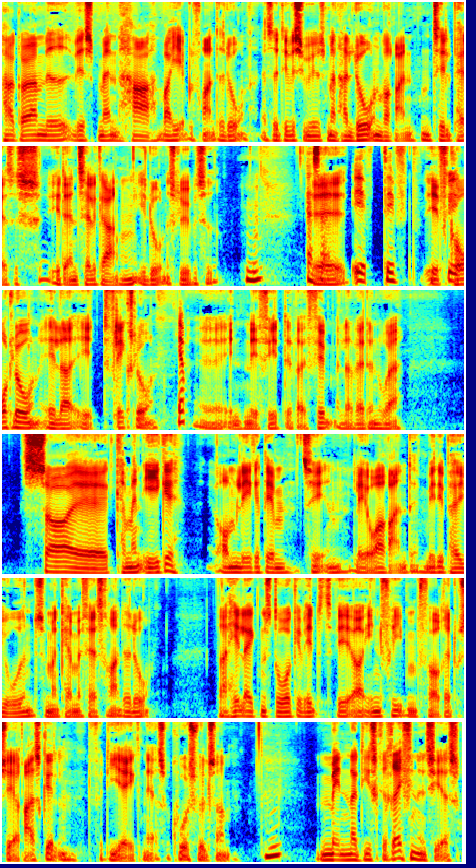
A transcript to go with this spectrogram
har at gøre med, hvis man har variabelt forrentet lån. Altså det vil sige, hvis man har lån, hvor renten tilpasses et antal gange i lånets løbetid. Mm. Altså Øh, F, det, Et kortlån eller et flekslån, Yep. øh, enten F1 eller F5 eller hvad det nu er, så øh, kan man ikke omlægge dem til en lavere rente midt i perioden, som man kan med fastforrentet lån. Der er heller ikke den store gevinst ved at indfri dem for at reducere restgælden, fordi de er ikke nær så kursfølsomme. Mhm. Men når de skal refinansieres,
